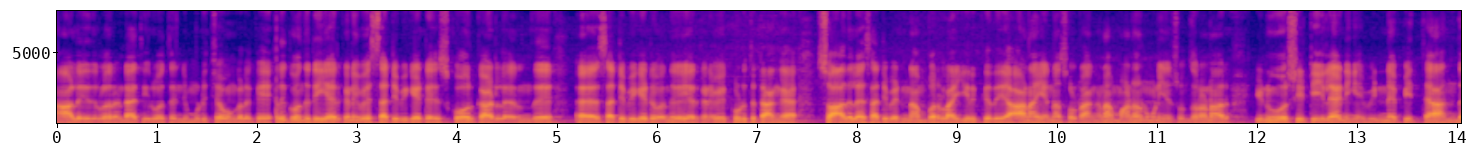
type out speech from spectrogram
நாலு இதில் ரெண்டாயிரத்தி இருபத்தஞ்சி முடித்தவங்களுக்கு அதுக்கு வந்துட்டு ஏற்கனவே சர்டிஃபிகேட்டு ஸ்கோர் கார்டிலேருந்து சர்டிஃபிகேட் வந்து ஏற்கனவே கொடுத்துட்டாங்க. ஸோ அதில் சர்டிஃபிகேட் நம்பர்லாம் இருக்குது. ஆனால் என்ன சொல்கிறாங்கன்னா மனோன்மணிய சுந்தரனார் யூனிவர்சிட்டியில் நீங்கள் விண்ணப்பித்த அந்த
